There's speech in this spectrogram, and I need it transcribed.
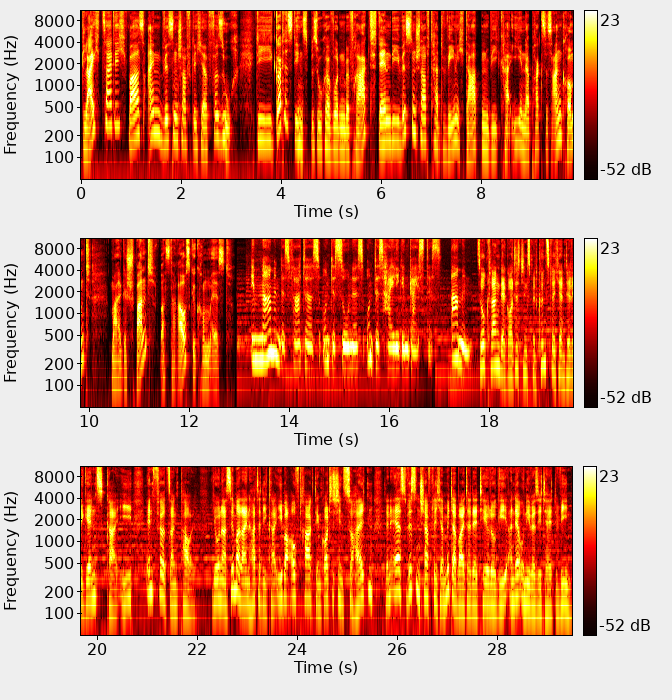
Gleichzeitig war es ein wissenschaftlicher Versuch. Die Gottesdienstbesucher wurden befragt, denn die Wissenschaft hat wenig Daten, wie KI in der Praxis ankommt. Mal gespannt, was da rausgekommen ist. Im Namen des Vaters und des Sohnes und des Heiligen Geistes. Amen. So klang der Gottesdienst mit künstlicher Intelligenz, KI, in Fürth St. Paul. Jonas Simmerlein hatte die KI beauftragt, den Gottesdienst zu halten, denn er ist wissenschaftlicher Mitarbeiter der Theologie an der Universität Wien.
